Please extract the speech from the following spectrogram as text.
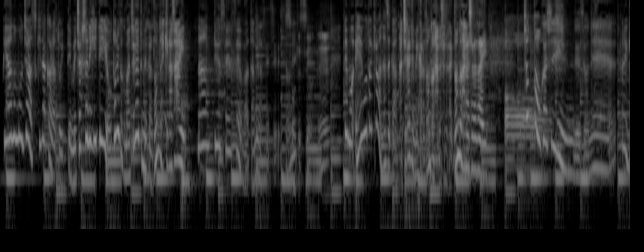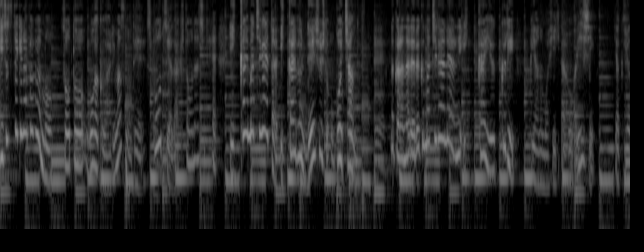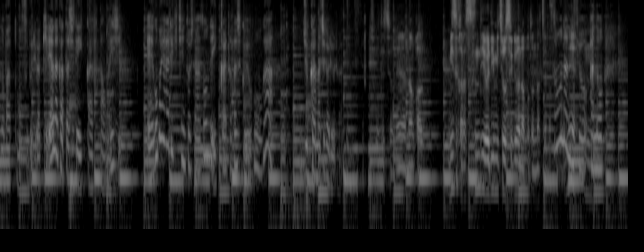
ピアノもじゃあ好きだからといってめちゃくちゃに弾いていいよ。とにかく間違えてもいいからどんどん弾きなさい。なんていう先生はダメな先生ですよね。そうですよね。でも英語だけはなぜか間違えてもいいからどんどん話しなさい。どんどん話しなさい。ちょっとおかしいんですよね。やっぱり技術的な部分も相当語学はありますのでスポーツや楽器と同じで1回間違えたら1回分練習して覚えちゃうんですだからなるべく間違えないように1回ゆっくりピアノも弾いた方がいいし野球のバットも素振りは綺麗な形で1回振った方がいいし。英語もやはりきちんとして遊んで1回正しく言う方が10回間違えるよりはいいそうですよね。なんか自ら進んで寄り道をしていくようなことになっちゃいますそうなんですよ、うんあの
